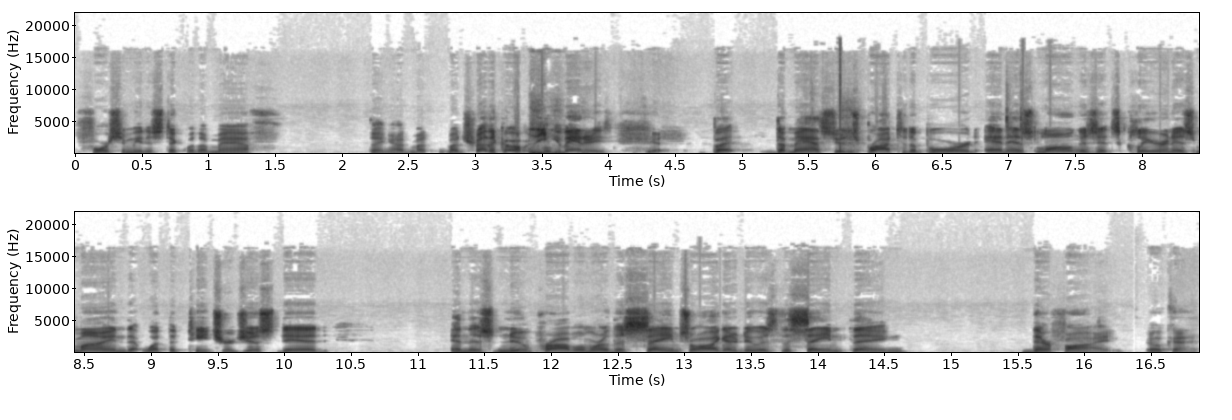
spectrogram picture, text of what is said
forcing me to stick with a math thing. I'd much, much rather go over the humanities. yeah. But the math student's brought to the board, and as long as it's clear in his mind that what the teacher just did and this new problem are the same, so all I got to do is the same thing, they're fine. Okay.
